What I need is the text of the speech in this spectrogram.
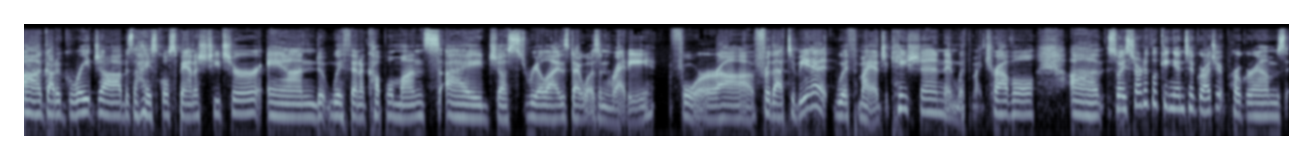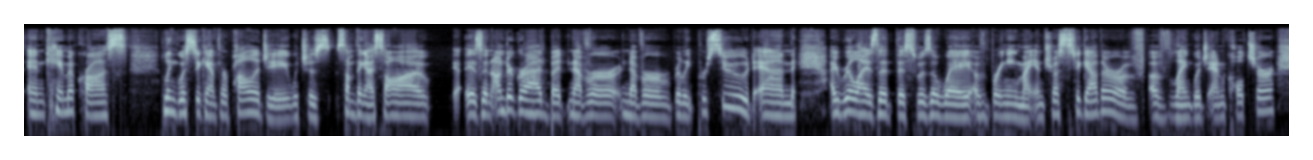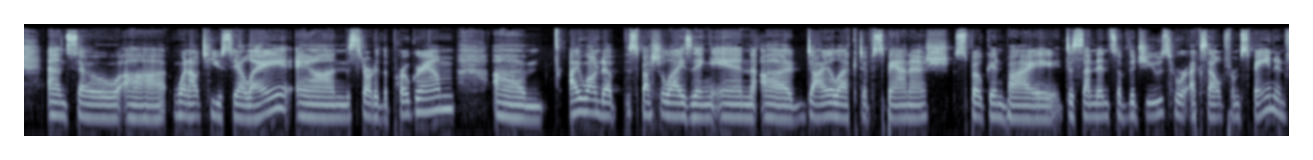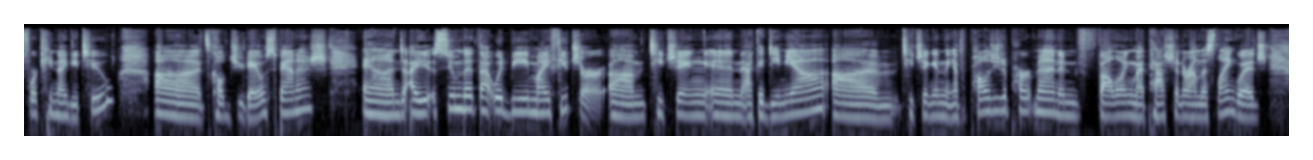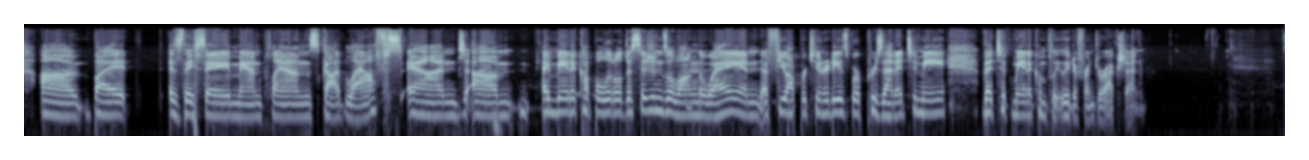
uh, got a great job as a high school Spanish teacher, and within a couple months, I just realized I wasn't ready for uh, for that to be it with my education and with my travel. Uh, so I started looking into graduate programs and came across linguistic anthropology, which is something I saw as an undergrad but never never really pursued and i realized that this was a way of bringing my interests together of, of language and culture and so uh, went out to ucla and started the program um, I wound up specializing in a dialect of Spanish spoken by descendants of the Jews who were exiled from Spain in 1492. Uh, it's called Judeo Spanish. And I assumed that that would be my future um, teaching in academia, um, teaching in the anthropology department, and following my passion around this language. Uh, but as they say, man plans, God laughs. And um, I made a couple little decisions along the way, and a few opportunities were presented to me that took me in a completely different direction.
